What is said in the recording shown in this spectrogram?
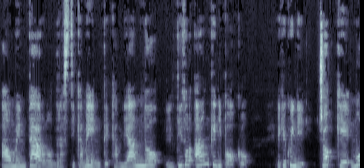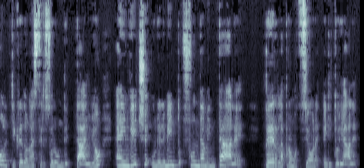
aumentarono drasticamente cambiando il titolo anche di poco e che quindi ciò che molti credono essere solo un dettaglio è invece un elemento fondamentale per la promozione editoriale.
